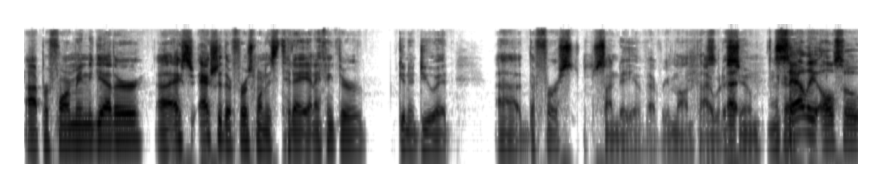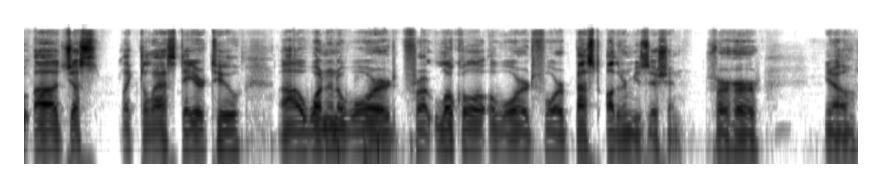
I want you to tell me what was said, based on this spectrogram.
uh, performing together. Uh, actually, their first one is today, and I think they're going to do it uh, the first Sunday of every month. I would assume. Sally also uh, just like the last day or two uh, won an award for local award for best other musician for her, you know,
